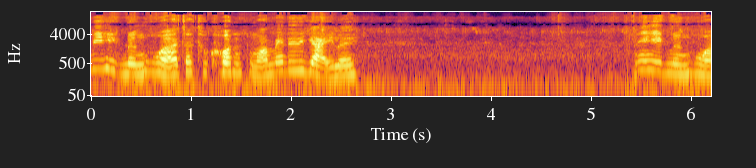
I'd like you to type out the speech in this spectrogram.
นี่อีกหนึ่งหัวจ้ะทุกคนหัวไม่ได้ใหญ่เลย นี่อีกหนึ่งหัว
